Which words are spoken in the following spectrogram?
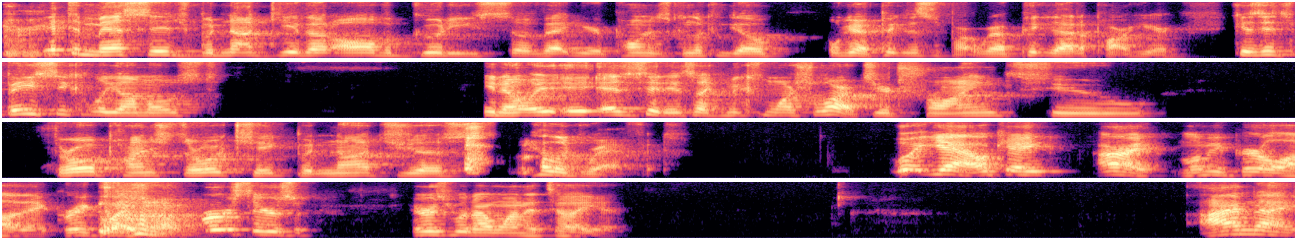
get the message, but not give out all the goodies so that your opponents can look and go, "We're gonna pick this apart. We're gonna pick that apart here," because it's basically almost, you know, it, it, as I said, it's like mixed martial arts. You're trying to throw a punch, throw a kick, but not just telegraph it. Well, yeah, okay. All right. Let me parallel that. Great question. First, here's here's what I want to tell you. I'm not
